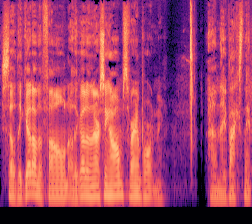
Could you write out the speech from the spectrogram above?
So they get on the phone or they go to the nursing homes, very importantly, and they vaccinate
